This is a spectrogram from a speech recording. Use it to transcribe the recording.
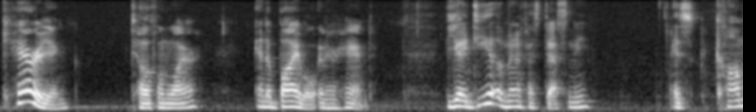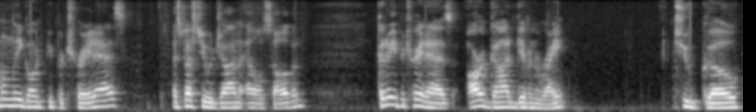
carrying telephone wire and a Bible in her hand. The idea of manifest destiny is commonly going to be portrayed as, especially with John L. Sullivan, going to be portrayed as our God given right to go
